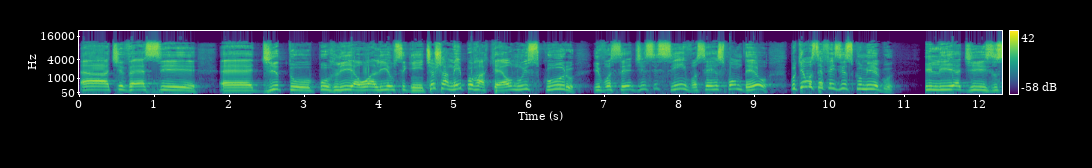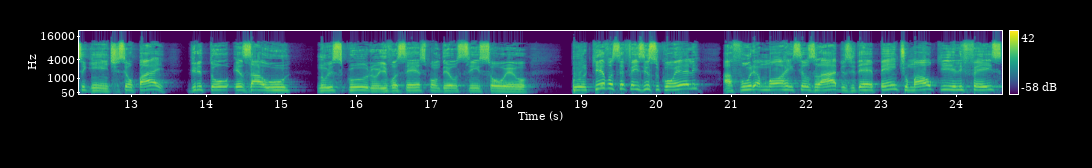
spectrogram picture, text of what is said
ah, tivesse é, dito por Lia ou ali o seguinte: Eu chamei por Raquel no escuro e você disse sim, você respondeu. Por que você fez isso comigo? E Lia diz o seguinte: Seu pai gritou Esaú no escuro e você respondeu sim, sou eu. Por que você fez isso com ele? A fúria morre em seus lábios e de repente o mal que ele fez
